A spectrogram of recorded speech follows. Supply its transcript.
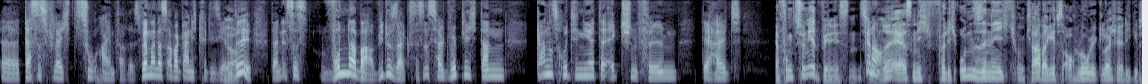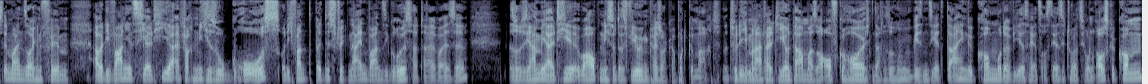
äh, dass es vielleicht zu mhm. einfach ist. Wenn man das aber gar nicht kritisieren ja. will, dann ist es wunderbar, wie du sagst. Es ist halt wirklich dann ganz routinierter Actionfilm, der halt er funktioniert wenigstens. Genau. So, ne? Er ist nicht völlig unsinnig und klar, da gibt's auch Logiklöcher, die gibt's immer in solchen Filmen, aber die waren jetzt hier halt hier einfach nicht so groß und ich fand bei District 9 waren sie größer teilweise. Also sie haben mir halt hier überhaupt nicht so das Viewing Pleasure kaputt gemacht. Natürlich, man hat halt hier und da mal so aufgehorcht und dachte so, hm, wie sind sie jetzt dahin gekommen oder wie ist er jetzt aus der Situation rausgekommen?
